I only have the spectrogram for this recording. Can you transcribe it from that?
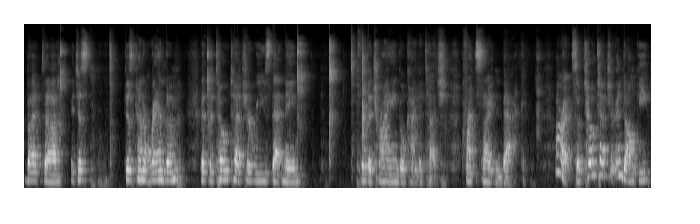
But uh, it just, just kind of random that the toe toucher, we use that name for the triangle kind of touch, front, side, and back. All right, so toe toucher and donkey,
